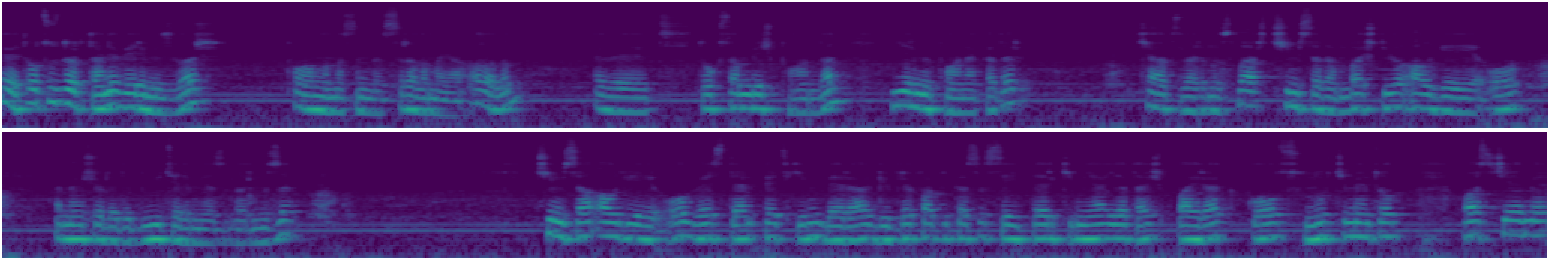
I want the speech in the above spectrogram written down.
Evet 34 tane verimiz var. Puanlamasını da sıralamaya alalım. Evet 95 puandan 20 puana kadar kağıtlarımız var. Çimsa'dan başlıyor. Algeye o. Hemen şöyle de büyütelim yazılarımızı. Çimsa, Algeye o, Vestel, Petkim, Bera, Gübre Fabrikası, Seyitler, Kimya, Yataş, Bayrak, Gols, Nuh Çimento, Bas CM,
